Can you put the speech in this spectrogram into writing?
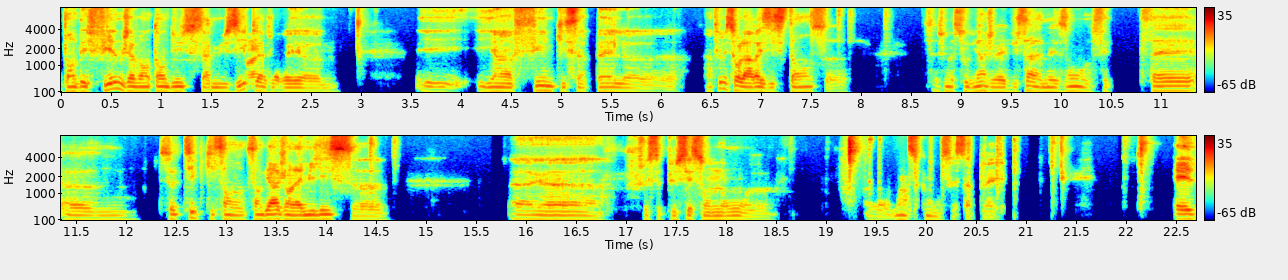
dans des films, j'avais entendu sa musique. Là, j'avais, euh, il y a un film qui s'appelle, euh, un film sur la résistance. Euh, je me souviens, j'avais vu ça à la maison. C'était ce type qui s'engage dans la milice. je ne sais plus, c'est son nom. mince, comment ça s'appelait Et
